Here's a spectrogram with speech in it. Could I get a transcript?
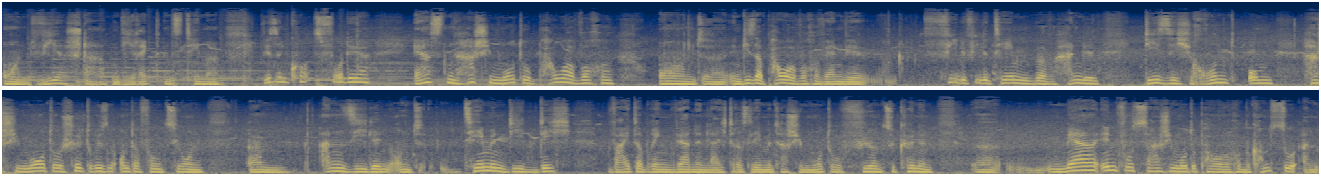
Und wir starten direkt ins Thema. Wir sind kurz vor der ersten Hashimoto Power Woche und äh, in dieser Power Woche werden wir viele, viele Themen behandeln, die sich rund um Hashimoto, Schilddrüsenunterfunktion ähm, ansiedeln und Themen, die dich weiterbringen werden, ein leichteres Leben mit Hashimoto führen zu können. Äh, mehr Infos zur Hashimoto Power Woche bekommst du am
